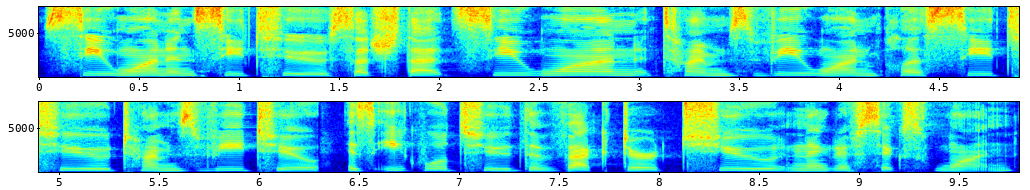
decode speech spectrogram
c1 and c2 such that c1 times v1 plus c2 times v2 is equal to the vector 2, negative 6, 1.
